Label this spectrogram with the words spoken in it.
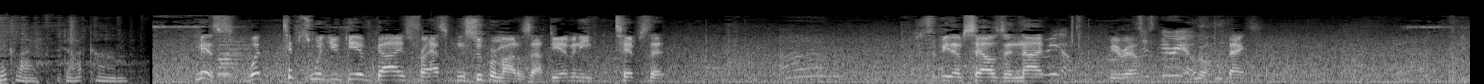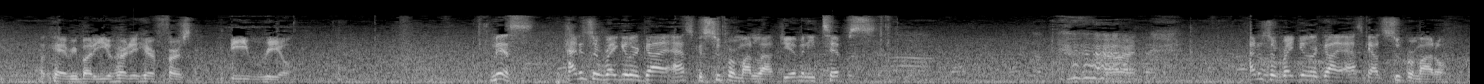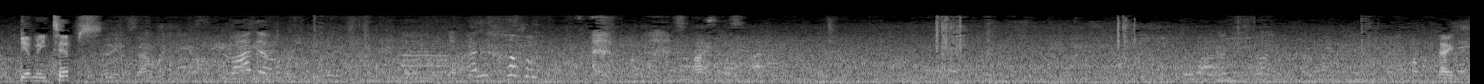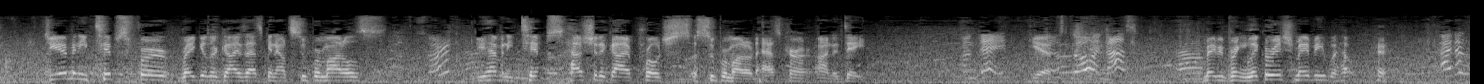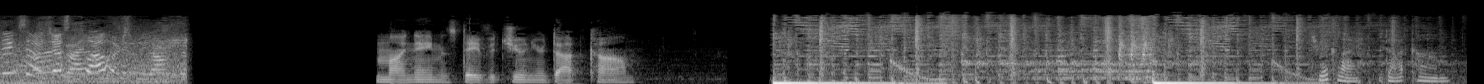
TrickLife.com. Miss, what tips would you give guys for asking supermodels out? Do you have any tips that um, just to be themselves and not Be real. be real? Just be real. Cool. Thanks. Okay, everybody, you heard it here first. Be real. Miss, how does a regular guy ask a supermodel out? Do you have any tips? Uh, All right. How does a regular guy ask out supermodel? Do you have any tips? Model. Uh, I don't know. Thanks. Do you have any tips for regular guys asking out supermodels? Sorry? Do you have any tips? How should a guy approach a supermodel to ask her on a date? On date? Yeah. Just go and ask. Maybe bring licorice, maybe would help. I don't so. Just flowers. My name is davidjr.com. TrickLife.com.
